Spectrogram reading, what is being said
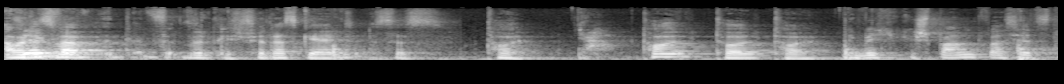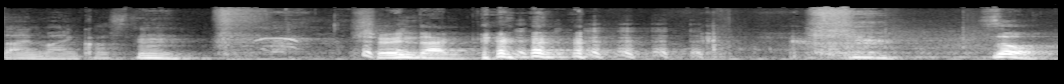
Aber Sehr das war wirklich, für das Geld ist es toll. Ja. Toll, toll, toll. Dann bin ich gespannt, was jetzt dein Wein kostet. Hm. Schönen Dank. so.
